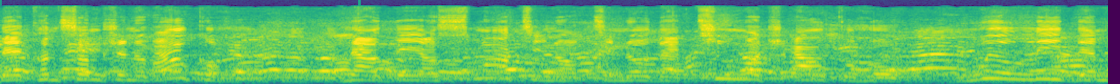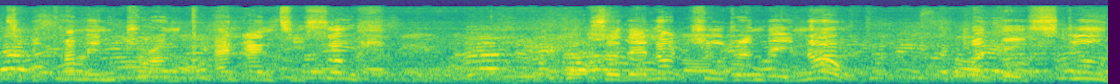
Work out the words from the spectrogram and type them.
their consumption of alcohol. Now, they are smart enough to know that too much alcohol will lead them to becoming drunk and antisocial. So they're not children, they know, but they still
